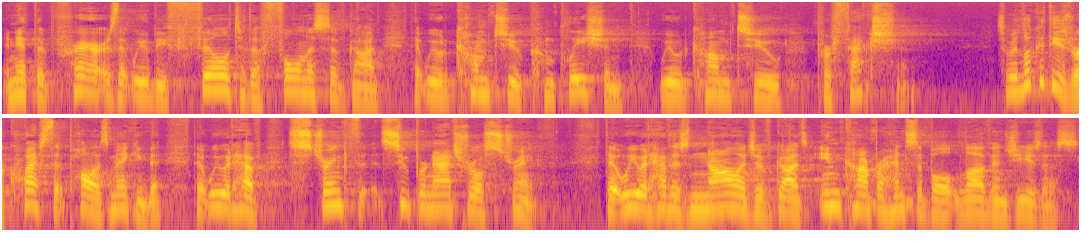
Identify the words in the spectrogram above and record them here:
And yet, the prayer is that we would be filled to the fullness of God, that we would come to completion, we would come to perfection. So, we look at these requests that Paul is making that, that we would have strength, supernatural strength, that we would have this knowledge of God's incomprehensible love in Jesus,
